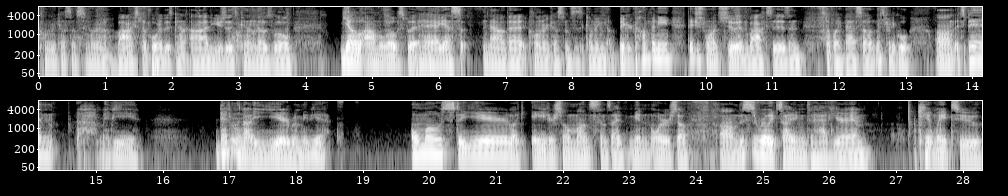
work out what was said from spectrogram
Clone Customs come in a box before. This is kind of odd. Usually it's kind of those little yellow envelopes, but hey, I guess now that Clone Customs is becoming a bigger company, they just want to do it in boxes and stuff like that. So that's pretty cool. Um, it's been uh, maybe definitely not a year, but maybe a, almost a year, like eight or so months since I've made an order. So um, this is really exciting to have here and can't wait to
